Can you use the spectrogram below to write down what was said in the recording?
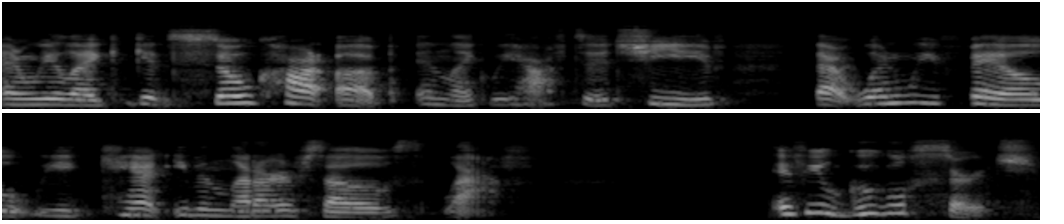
and we like get so caught up in like we have to achieve that when we fail, we can't even let ourselves laugh. If you Google search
